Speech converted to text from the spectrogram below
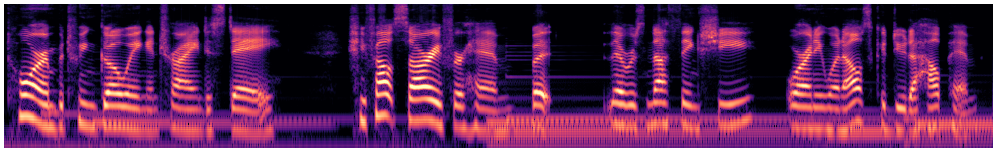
torn between going and trying to stay. She felt sorry for him, but there was nothing she or anyone else could do to help him.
